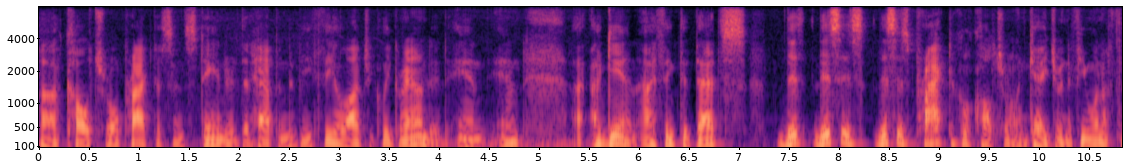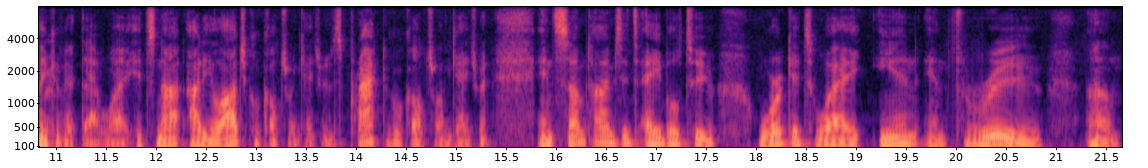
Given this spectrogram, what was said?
uh, cultural practice and standard that happened to be theologically grounded. And and uh, again, I think that that's this this is this is practical cultural engagement if you want to think of it that way. It's not ideological cultural engagement. It's practical cultural engagement, and sometimes it's able to work its way in and through. Um,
